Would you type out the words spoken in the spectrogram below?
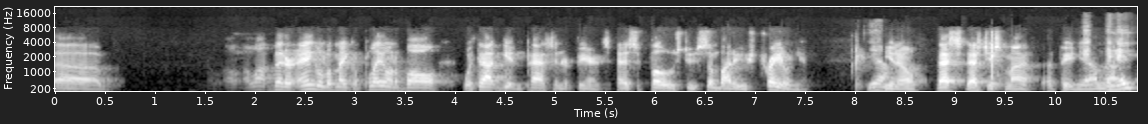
uh, a- a lot better angle to make a play on a ball without getting pass interference, as opposed to somebody who's trailing him. Yeah. You know, that's that's just my opinion. I'm and not. they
